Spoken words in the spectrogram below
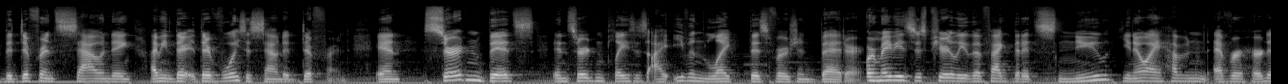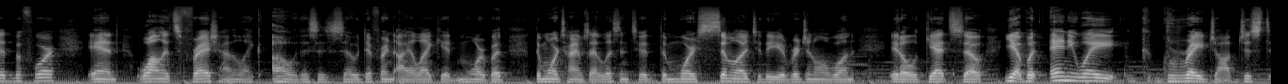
the different sounding. I mean their, their voices sounded different. And certain bits in certain places I even like this version better. Or maybe it's just purely the fact that it's new, you know, I haven't ever heard it before and while it's fresh I'm like, oh, this is so different, I like it more, but the more times I listen to it, the more similar to the original one it'll get. So yeah, but anyway, great job, just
